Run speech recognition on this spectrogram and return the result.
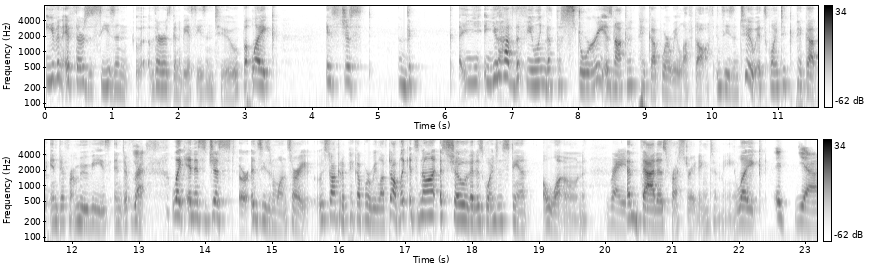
even if there's a season there is going to be a season 2, but like it's just the you have the feeling that the story is not going to pick up where we left off in season two. It's going to pick up in different movies, in different, yes. like, and it's just, or in season one, sorry, it's not going to pick up where we left off. Like, it's not a show that is going to stand alone. Right. And that is frustrating to me. Like, it, yeah.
